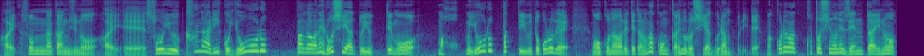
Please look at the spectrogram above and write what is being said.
はい、そんな感じの、はい、えー、そういうかなりこうヨーロッパ側ね、ロシアと言っても、まあ、ヨーロッパっていうところで、まあ、行われてたのが今回のロシアグランプリで、まあ、これは今年のね全体の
